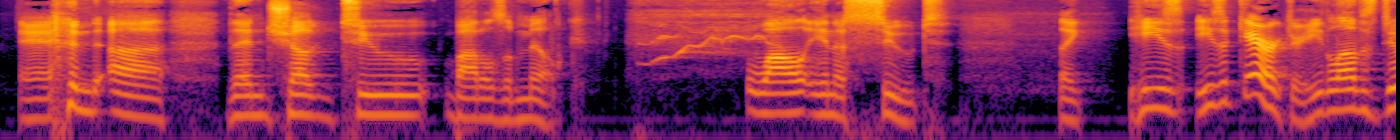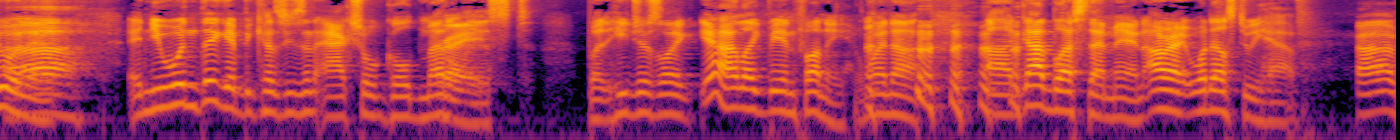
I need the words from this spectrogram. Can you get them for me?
and uh, then chugged two bottles of milk while in a suit. Like he's he's a character. He loves doing Ah. it, and you wouldn't think it because he's an actual gold medalist. But he just like, yeah, I like being funny. Why not? uh, God bless that man. All right, what else do we have? Uh,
